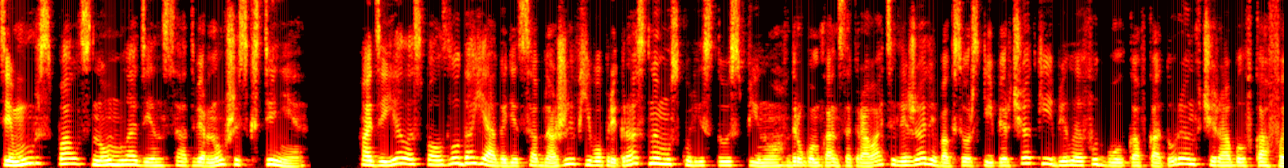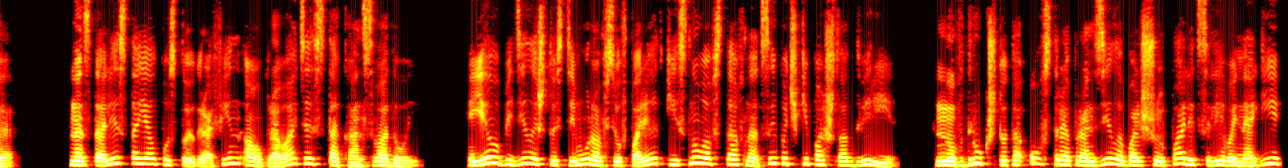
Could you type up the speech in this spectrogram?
Тимур спал сном младенца, отвернувшись к стене. Одеяло сползло до ягодиц, обнажив его прекрасную мускулистую спину. В другом конце кровати лежали боксерские перчатки и белая футболка, в которой он вчера был в кафе. На столе стоял пустой графин, а у кровати стакан с водой. Я убедилась, что с Тимуром все в порядке, и снова встав на цыпочки, пошла к двери. Но вдруг что-то острое пронзило большой палец левой ноги,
